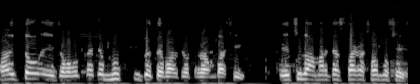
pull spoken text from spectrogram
হয়তো এই জলবদ্ধতাকে মুক্তি পেতে পারে চট্টগ্রামবাসী। এ ছিল আমার কাছে থাকা সর্বশেষ।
